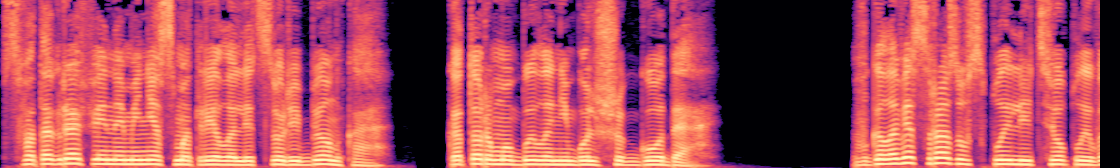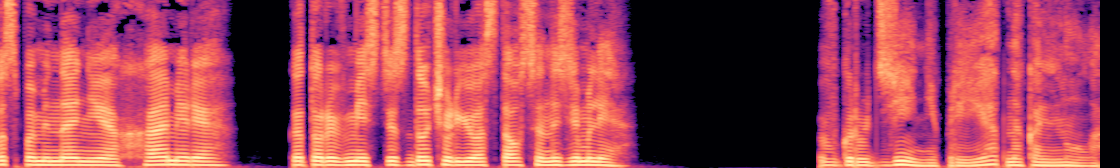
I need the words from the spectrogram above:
С фотографией на меня смотрело лицо ребенка, которому было не больше года. В голове сразу всплыли теплые воспоминания о Хаммере, который вместе с дочерью остался на земле. В груди неприятно кольнуло.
